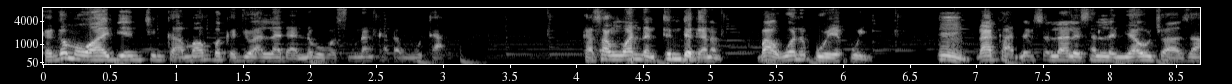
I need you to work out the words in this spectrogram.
Ka gama wahabiyancin ka amma baka ji Allah da annabi ba sunan ka dan wuta. Ka san wannan tun daga nan ba wani ɓoye ɓoye Mm. da ka annabi sallallahu alaihi wasallam ya wuce wasa.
